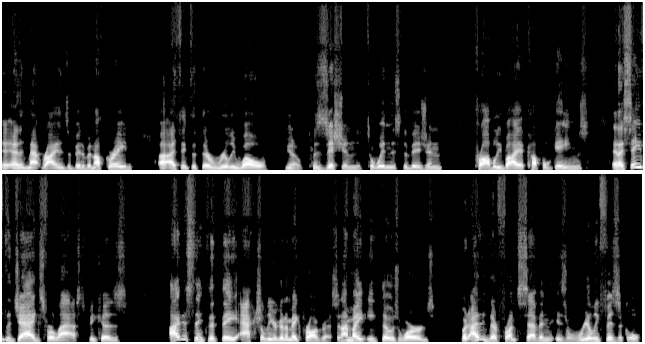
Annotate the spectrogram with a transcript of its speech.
And Matt Ryan's a bit of an upgrade. Uh, I think that they're really well, you know, positioned to win this division, probably by a couple games. And I saved the Jags for last because I just think that they actually are going to make progress. And I might eat those words, but I think their front seven is really physical,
